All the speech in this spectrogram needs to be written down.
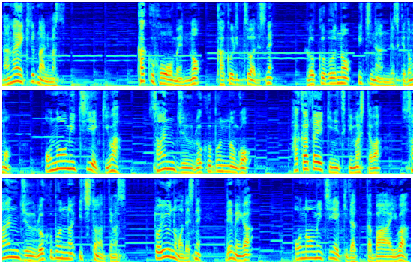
7駅となります。各方面の確率はですね、6分の1なんですけども、尾道駅は36分の5、博多駅につきましては36分の1となっています。というのもですね、レメが尾道駅だった場合は、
